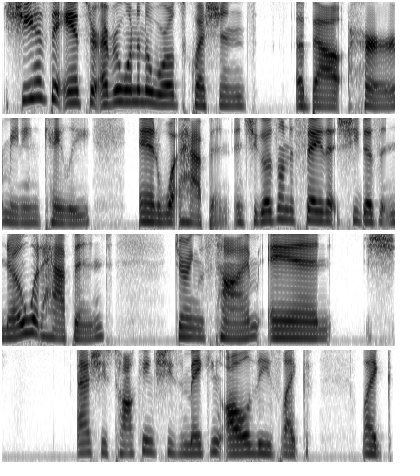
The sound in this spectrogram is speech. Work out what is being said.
she has to answer everyone in the world's questions about her, meaning Caylee, and what happened. And she goes on to say that she doesn't know what happened during this time. And sh as she's talking, she's making all of these like, like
